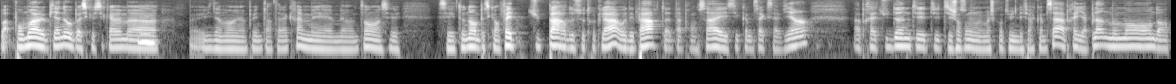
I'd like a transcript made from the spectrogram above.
Bah, pour moi, le piano, parce que c'est quand même euh, Mm. euh, évidemment un peu une tarte à la crème, mais, mais en même temps, c'est. C'est étonnant parce qu'en fait, tu pars de ce truc-là au départ, t'a- t'apprends ça et c'est comme ça que ça vient. Après, tu donnes tes, chansons, moi je continue de les faire comme ça. Après, il y a plein de moments dans.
